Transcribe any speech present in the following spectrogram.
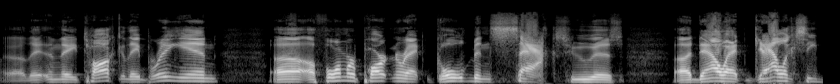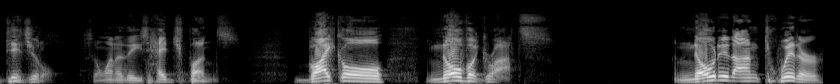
uh, they, and they talk, they bring in uh, a former partner at Goldman Sachs who is uh, now at Galaxy Digital so one of these hedge funds. Michael Novogratz noted on Twitter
